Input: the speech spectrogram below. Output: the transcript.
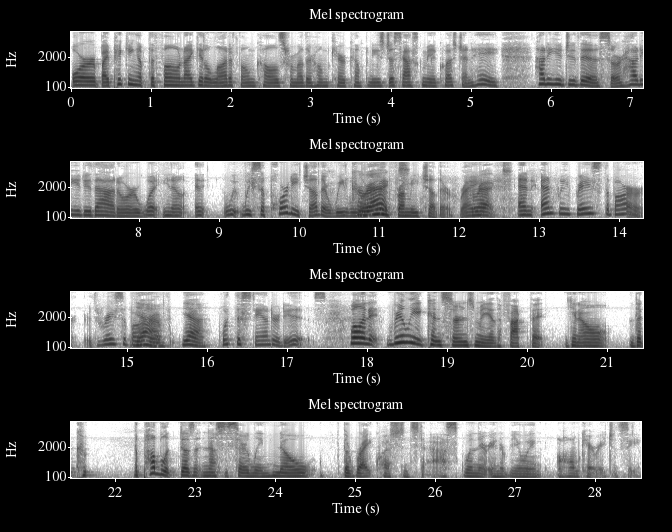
Or by picking up the phone, I get a lot of phone calls from other home care companies just asking me a question. Hey, how do you do this? Or how do you do that? Or what, you know, we, we support each other. We learn from each other, right? Correct. And and we raise the bar, raise the bar Yeah. of Yeah. what the standard is. Well, and it really concerns me the fact that you know the the public doesn't necessarily know the right questions to ask when they're interviewing a home care agency.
